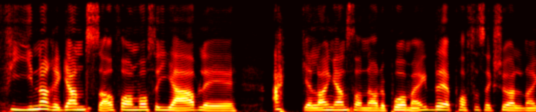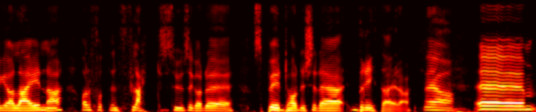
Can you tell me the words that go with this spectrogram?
finere genser, for han var så jævlig ekkel, den genseren jeg hadde på meg. Det passer seg sjøl når jeg er aleine. Hadde fått en flekk, så jeg hadde spydd. Hadde ikke det. Drita i det. ja. Uh,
